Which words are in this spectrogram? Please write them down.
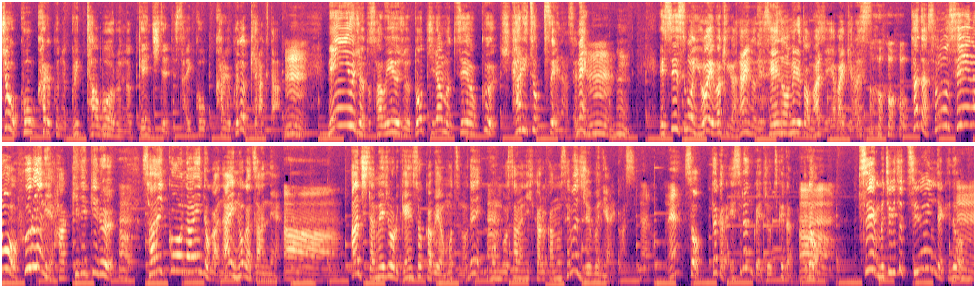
超高火力のグリッターボールの現時点で最高火力のキャラクター。うん。メイン友情とサブ友情どちらも強く光属性なんですよね。うん。うん。SS も弱いわけがないので性能を見るとマジでヤバいキャラです ただその性能をフルに発揮できるうん。最高難易度がないのが残念。あアンチダメージオール減速壁を持つのでん今後さらに光る可能性は十分にあります。ーなるほどね。そう。だから S ランクは一応つけたんだけど強い。むちゃくちゃ強いんだけど、うん。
